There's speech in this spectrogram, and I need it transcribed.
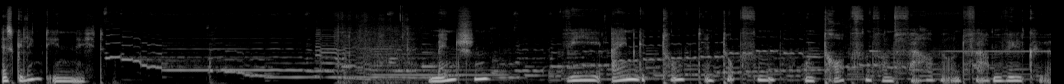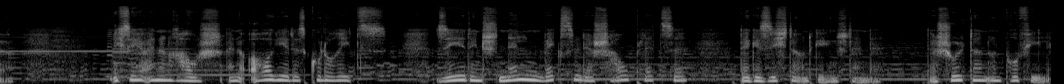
es gelingt ihnen nicht. Menschen wie eingetunkt in Tupfen und Tropfen von Farbe und Farbenwillkür. Ich sehe einen Rausch, eine Orgie des Kolorits, sehe den schnellen Wechsel der Schauplätze, der Gesichter und Gegenstände, der Schultern und Profile.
